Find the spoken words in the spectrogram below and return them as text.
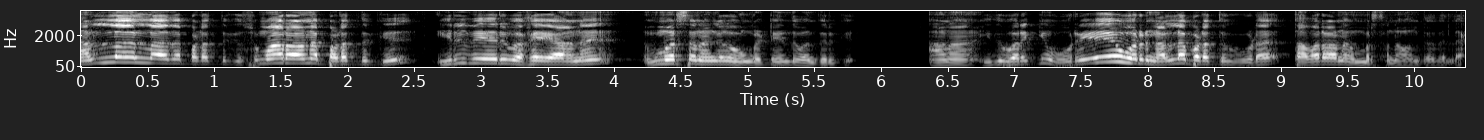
நல்லா இல்லாத படத்துக்கு சுமாரான படத்துக்கு இருவேறு வகையான விமர்சனங்கள் உங்கள்கிட்டேருந்து வந்திருக்கு. ஆனால் இது வரைக்கும் ஒரே ஒரு நல்ல படத்துக்கு கூட தவறான விமர்சனம் வந்ததில்லை.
